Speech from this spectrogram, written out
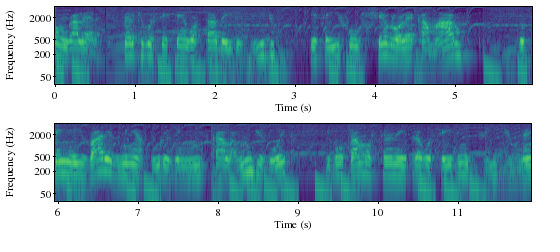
Bom galera, espero que vocês tenham gostado aí do vídeo. Esse aí foi o Chevrolet Camaro. Eu tenho aí várias miniaturas em escala 1.18 e vou estar tá mostrando aí para vocês em vídeo, né?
